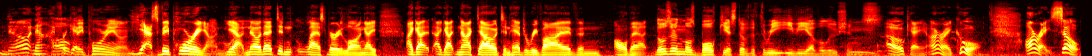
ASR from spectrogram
No, no, I Oh, forget. Vaporeon. Yes, Vaporeon. Yeah, no, that didn't last very long. I, I got I got knocked out and had to revive and all that. Those are the most bulkiest of the three Eevee evolutions. Oh, okay. All right, cool. All right, so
